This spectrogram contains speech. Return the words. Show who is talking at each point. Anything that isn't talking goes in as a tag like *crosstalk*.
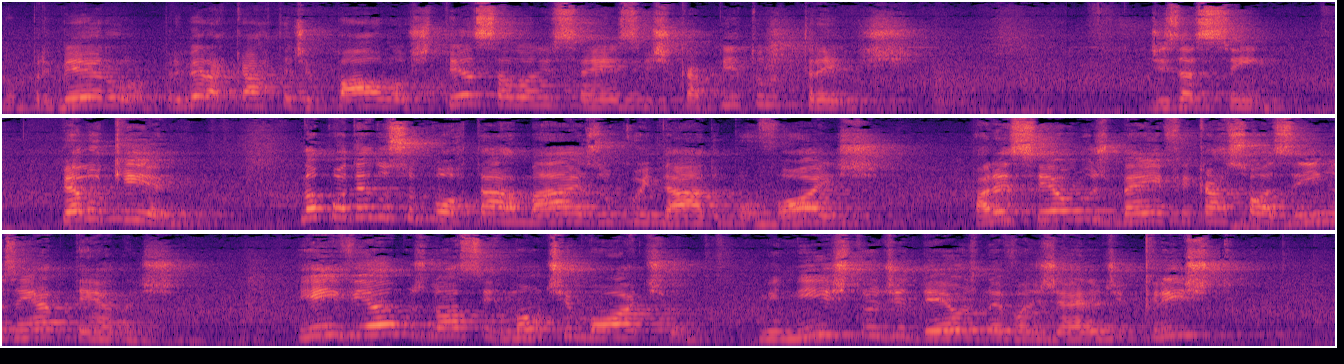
Speaker 1: no primeiro, primeira carta de Paulo aos Tessalonicenses, capítulo 3. Diz assim: Pelo que, não podendo suportar mais o cuidado por vós, pareceu-nos bem ficar sozinhos em Atenas. E enviamos nosso irmão Timóteo, ministro de Deus no Evangelho de Cristo,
